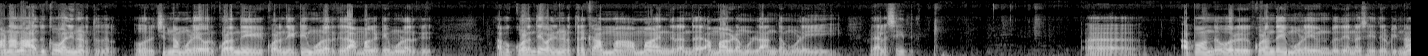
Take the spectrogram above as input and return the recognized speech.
ஆனாலும் அதுக்கும் வழிநடத்துதல் ஒரு சின்ன மூளை ஒரு குழந்தை குழந்தைகிட்டையும் மூளை இருக்குது அம்மாக்கிட்டேயும் மூளை இருக்குது. அப்போ குழந்தைய வழிநடத்துறதுக்கு அம்மா அம்மா என்கிற அந்த அம்மாவிடம் உள்ள அந்த மூளை வேலை செய்யுது. அப்போ வந்து ஒரு குழந்தை மூளை என்பது என்ன செய்யுது அப்படின்னா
